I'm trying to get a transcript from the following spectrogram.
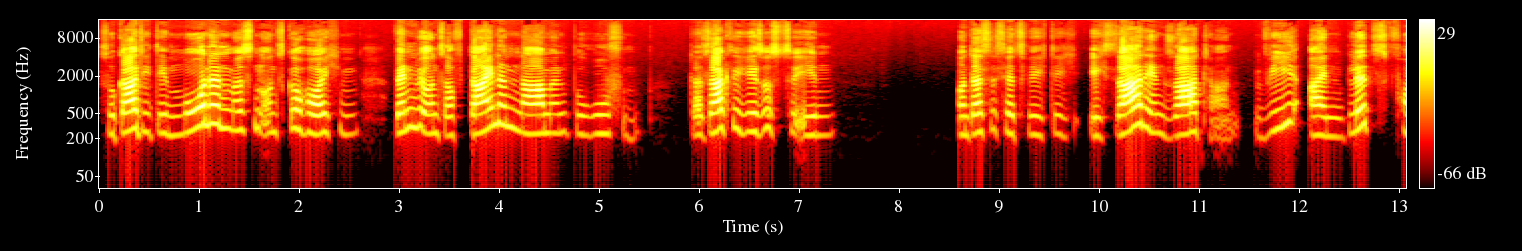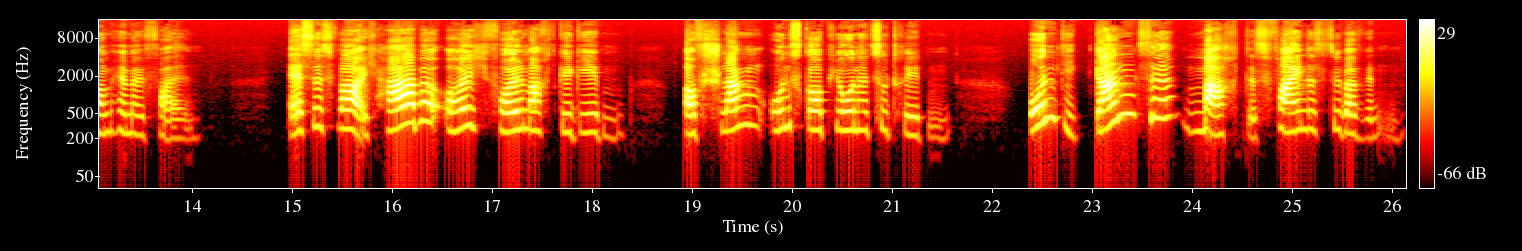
sogar die Dämonen müssen uns gehorchen, wenn wir uns auf deinen Namen berufen. Da sagte Jesus zu ihnen, und das ist jetzt wichtig, ich sah den Satan wie ein Blitz vom Himmel fallen. Es ist wahr, ich habe euch Vollmacht gegeben, auf Schlangen und Skorpione zu treten und die ganze Macht des Feindes zu überwinden.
